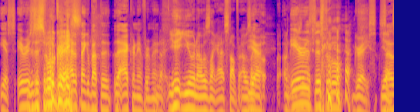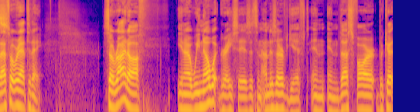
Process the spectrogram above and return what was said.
yes, Irresistible irresistible grace. I had to think about the, the acronym for a minute. No, you hit you, and I was like, I stopped. I was Yeah. like, uh, uh, irresistible grace. So that's what we're at today. So right off, you know, we know what grace is. It's an undeserved gift, and and thus far, because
